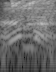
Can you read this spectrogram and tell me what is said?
Ooh.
